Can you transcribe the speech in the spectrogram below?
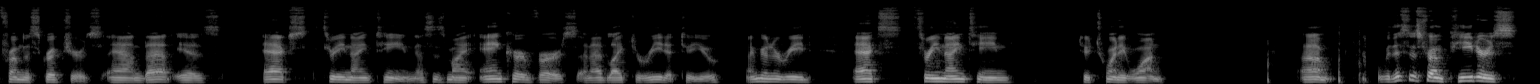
from the scriptures, and that is Acts 3:19. This is my anchor verse, and I'd like to read it to you. I'm going to read Acts 3:19 to 21. Um, this is from Peter's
